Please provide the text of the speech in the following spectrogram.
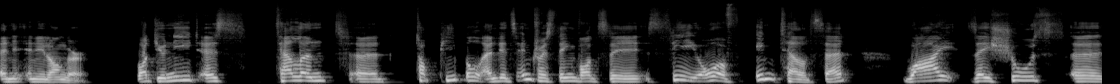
any, any longer. What you need is talent, uh, top people. And it's interesting what the CEO of Intel said, why they choose uh,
